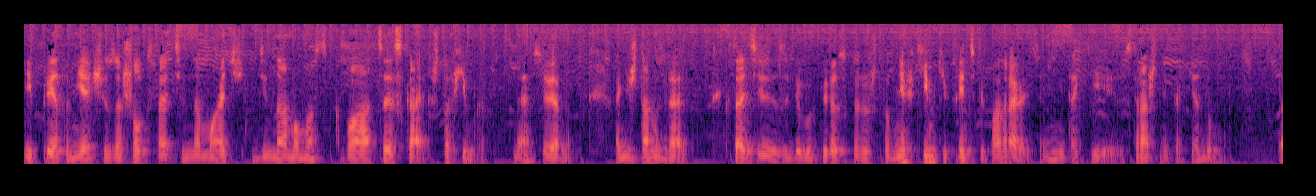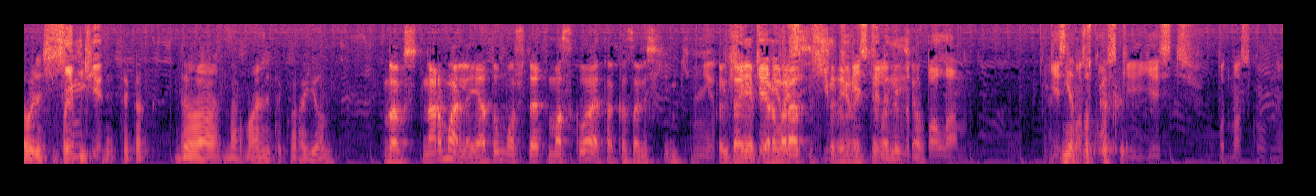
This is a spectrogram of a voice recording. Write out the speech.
И при этом я еще зашел, кстати, на матч Динамо Москва ЦСКА, что в Химках, да, все верно. Они же там играют. Кстати, забегу вперед, скажу, что мне в Химки, в принципе, понравились. Они не такие страшные, как я думал. Довольно Химки? симпатичные. Это как, да, нормальный такой район. Да, кстати, нормально. Я думал, что это Москва, это оказались Химки. Нет, Когда я Химки, первый они раз из Химки Шереметьево летел. напополам. Есть Нет, вот как- московские, есть подмосковные.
